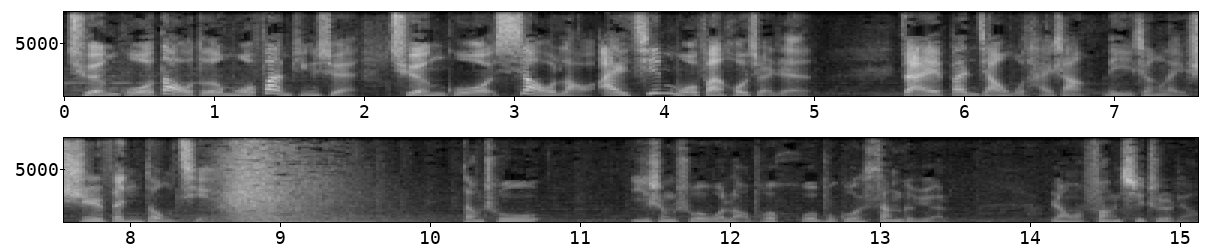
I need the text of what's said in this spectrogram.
全国道德模范评选全国孝老爱亲模范候选人。在颁奖舞台上，李正磊十分动情。当初，医生说我老婆活不过三个月了，让我放弃治疗。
